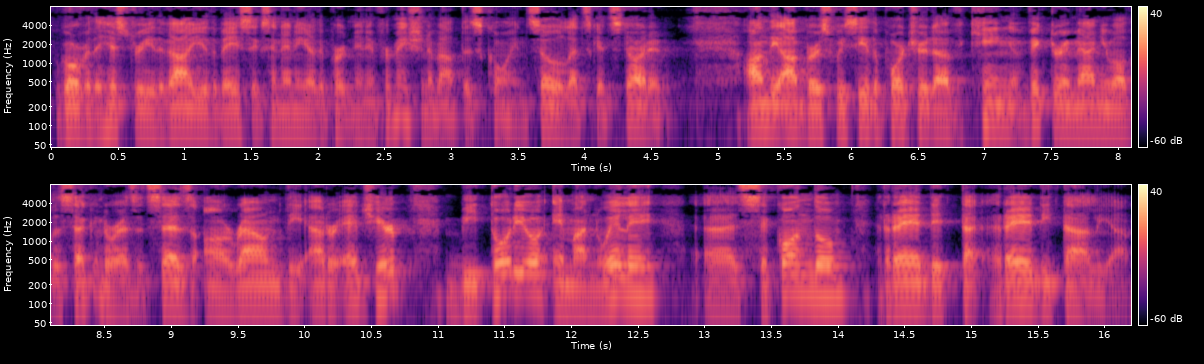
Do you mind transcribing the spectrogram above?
We'll go over the history, the value, the basics, and any other pertinent information about this coin. So let's get started. On the obverse, we see the portrait of King Victor Emmanuel II, or as it says around the outer edge here, Vittorio Emanuele uh, II, Re d'Italia.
